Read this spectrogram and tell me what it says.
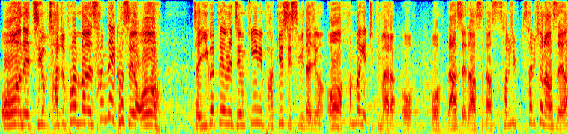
어, 네, 지금 자주파 한 방은 상당히 컸어요. 어. 자, 이것 때문에 지금 게임이 바뀔 수 있습니다, 지금. 어, 한 방에 죽지 마라. 어, 어, 나왔어요, 나왔어, 나왔어. 30, 30초 나왔어요.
